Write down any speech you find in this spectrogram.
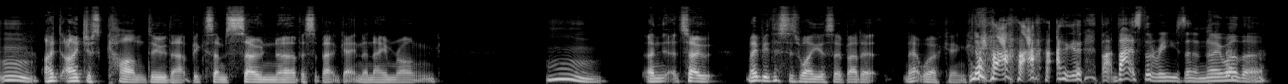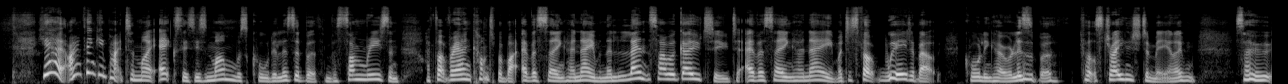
Mm, I, I just can't do that because I'm so nervous about getting the name wrong. Mm. And so maybe this is why you're so bad at networking. that, that's the reason, no other. yeah, I'm thinking back to my ex's. His mum was called Elizabeth, and for some reason, I felt very uncomfortable about ever saying her name. And the lengths I would go to to ever saying her name, I just felt weird about calling her Elizabeth. It felt strange to me, and I so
